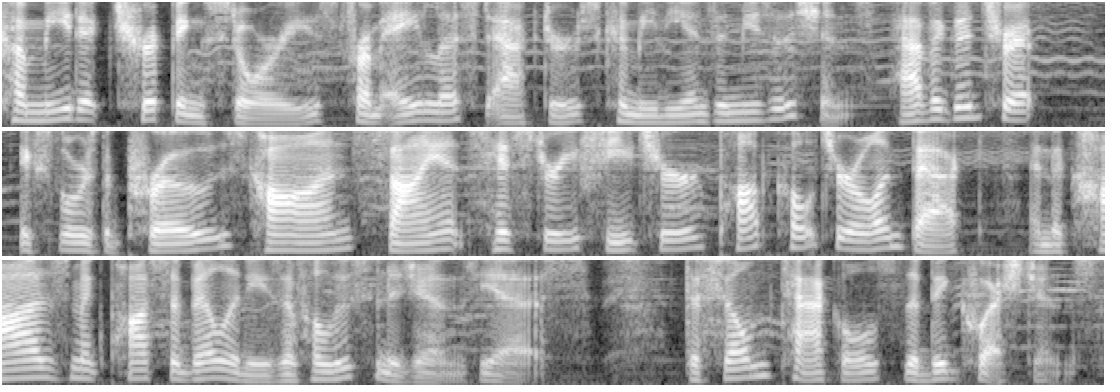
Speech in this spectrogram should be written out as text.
comedic tripping stories from A list actors, comedians, and musicians. Have a good trip. Explores the pros, cons, science, history, future, pop cultural impact, and the cosmic possibilities of hallucinogens. Yes. The film tackles the big questions.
